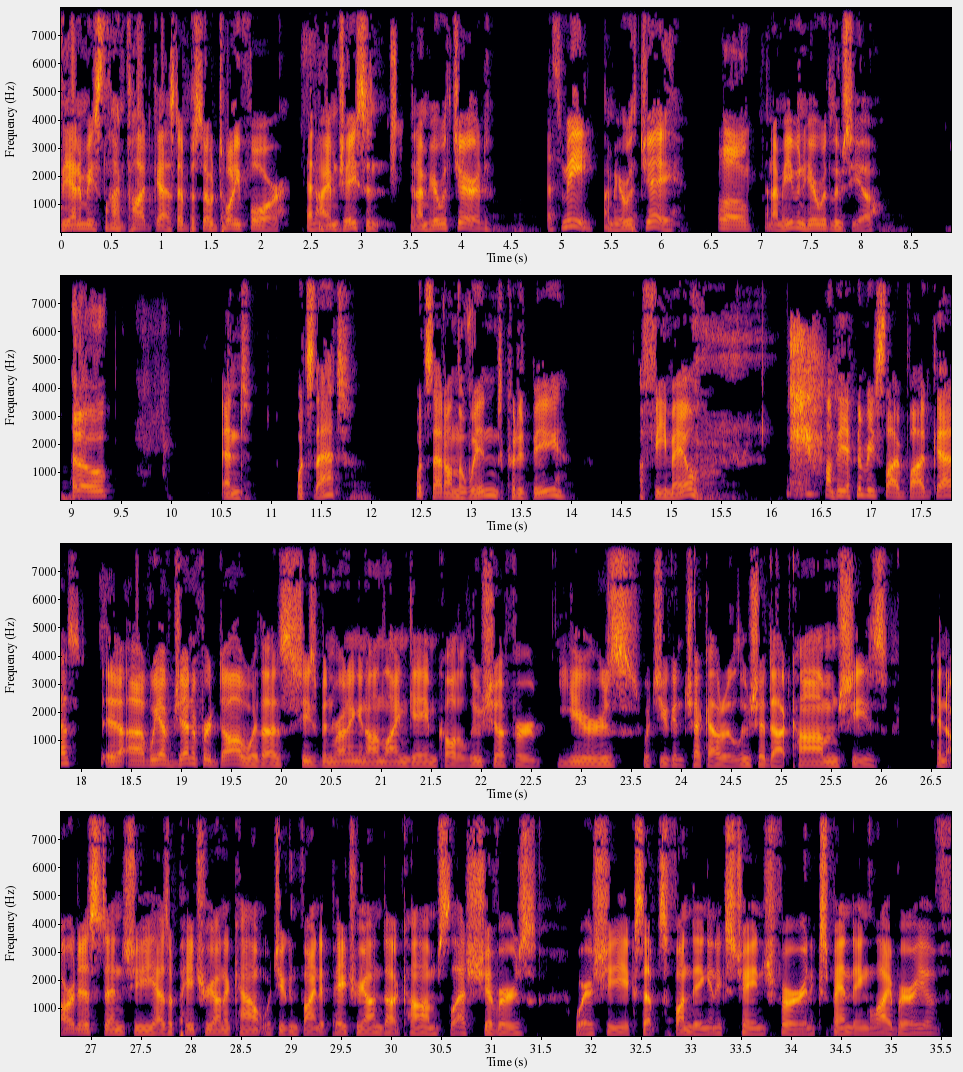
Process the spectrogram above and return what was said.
This is the Enemy Slime Podcast, episode 24. And I am Jason, and I'm here with Jared. That's me. I'm here with Jay, Hello. and I'm even here with Lucio. Hello. And what's that? What's that on the wind? Could it be a female on the Enemy Slime Podcast? Uh, we have Jennifer Daw with us. She's been running an online game called Illutia for years, which you can check out at illutia.com. She's an artist and she has a Patreon account, which you can find at patreon.com slash shivers, where she accepts funding in exchange for an expanding library of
